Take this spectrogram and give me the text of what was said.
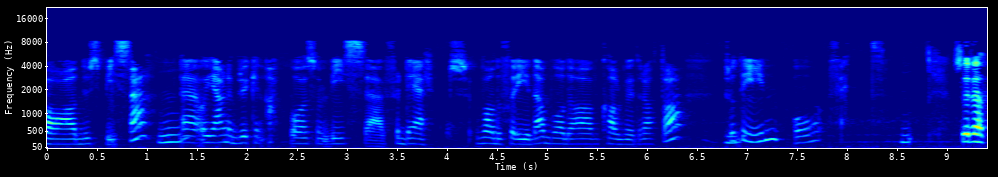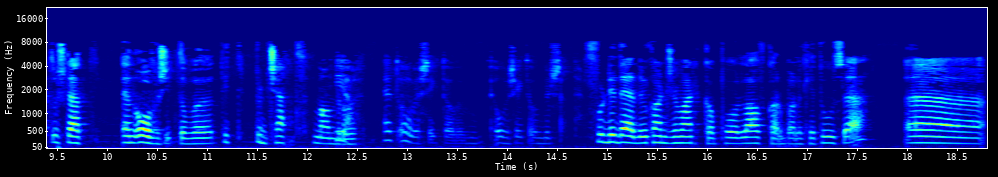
hva du spiser. Eh, og gjerne bruke en app som viser fordelt hva du får i deg, både av karbohydrater, protein og fett. Så rett og slett en oversikt over ditt budsjett, med andre Ja, ord. et oversikt over, oversikt over budsjettet. Fordi det du kanskje merker på lavkarb eller ketose, eh,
